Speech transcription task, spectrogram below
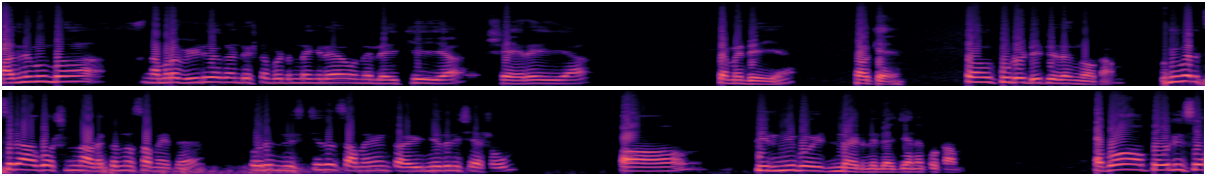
അതിനു മുമ്പ് നമ്മുടെ വീഡിയോ കണ്ട് ഇഷ്ടപ്പെട്ടിട്ടുണ്ടെങ്കിൽ ഒന്ന് ലൈക്ക് ചെയ്യുക ഷെയർ ചെയ്യുക കമന്റ് ചെയ്യുക. ഓക്കെ കൂടുതൽ ഡീറ്റെയിൽ എന്ന് നോക്കാം. പുതുവത്സര ആഘോഷം നടക്കുന്ന സമയത്ത് ഒരു നിശ്ചിത സമയം കഴിഞ്ഞതിന് ശേഷവും തിരിഞ്ഞു പോയിട്ടുണ്ടായിരുന്നില്ല ജനക്കൂട്ടം. അപ്പോൾ പോലീസ്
